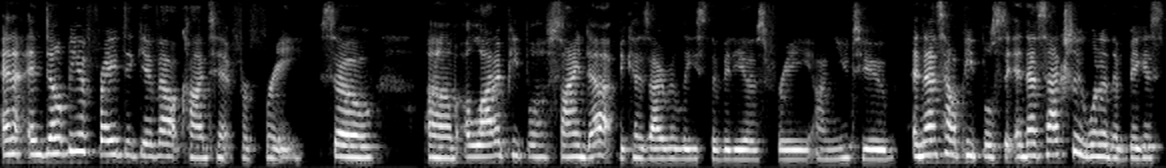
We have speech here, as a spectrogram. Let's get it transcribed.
And, and don't be afraid to give out content for free. So um, a lot of people have signed up because I release the videos free on YouTube. And that's how people see, and that's actually one of the biggest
